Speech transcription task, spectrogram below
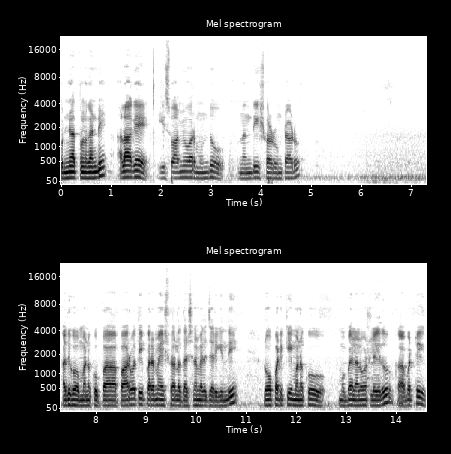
పుణ్యాత్ములు కండి. అలాగే ఈ స్వామివారి ముందు నందీశ్వరుడు ఉంటాడు. అదిగో మనకు పా పార్వతీ పరమేశ్వర్ల దర్శనం అయితే జరిగింది. లోపటికి మనకు మొబైల్ అలవట్లేదు కాబట్టి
